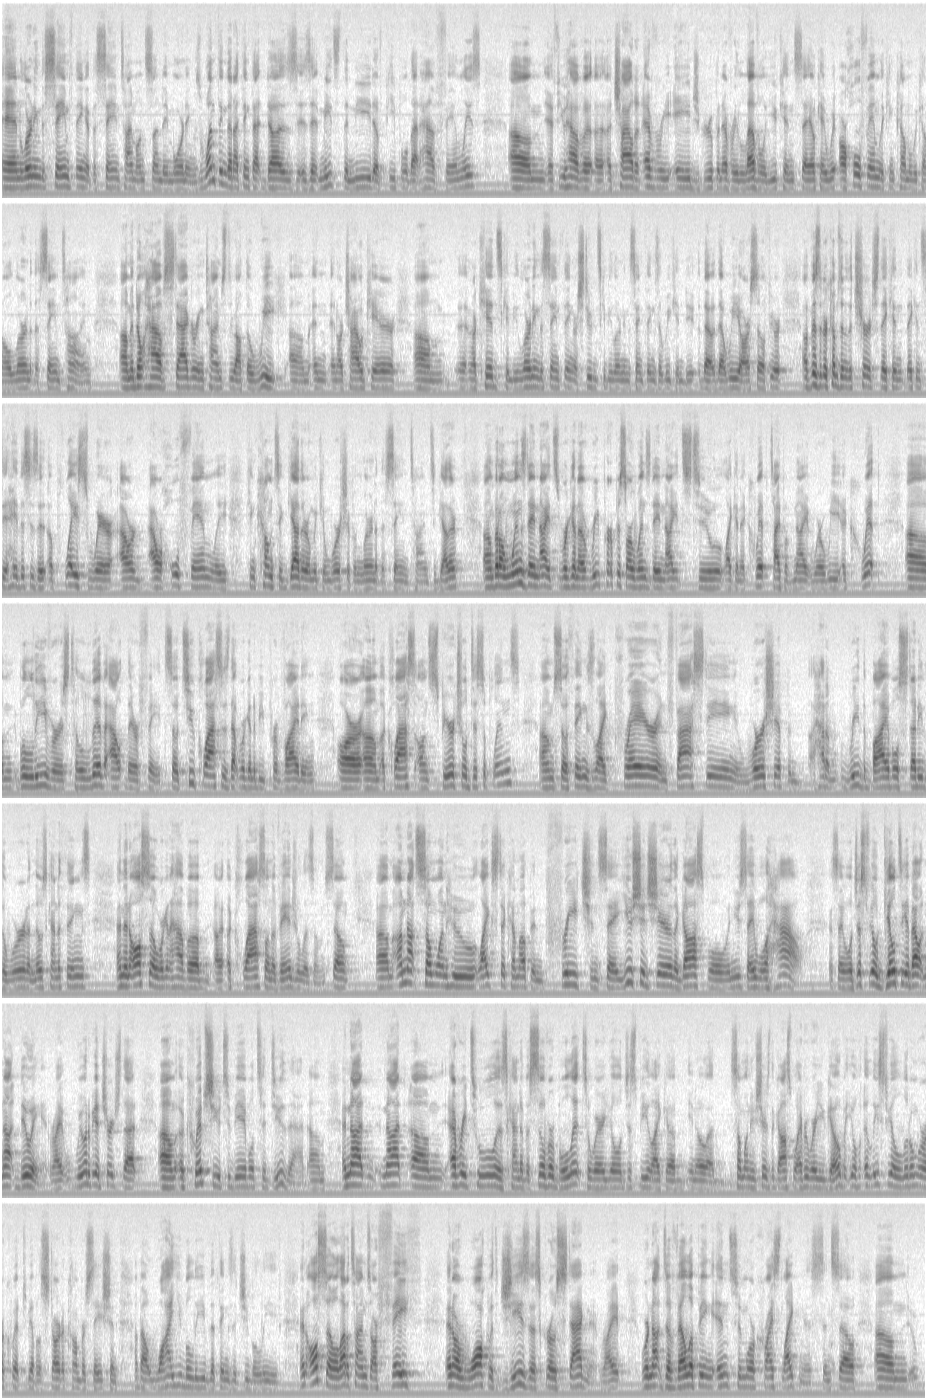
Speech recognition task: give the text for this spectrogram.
and learning the same thing at the same time on Sunday mornings. One thing that I think that does is it meets the need of people that have families. Um, if you have a, a, child at every age group and every level, you can say, okay, we, our whole family can come and we can all learn at the same time um, and don't have staggering times throughout the week. Um, and, and our child care um, and our kids can be learning the same thing, our students can be learning the same things that we can do that, that we are. So if you're a visitor comes into the church, they can they can see, hey, this is a, a place where our our whole family can come together and we can worship and learn at the same time together. Um, but on Wednesday nights, we're going to repurpose our Wednesday nights to like an equip type of night where we equip um, believers to live out their faith. So, two classes that we're going to be providing are um, a class on spiritual disciplines. Um, so, things like prayer and fasting and worship and how to read the Bible, study the Word, and those kind of things. And then also, we're going to have a, a, a, class on evangelism. So, um, I'm not someone who likes to come up and preach and say, you should share the gospel. And you say, well, how? And say, well, just feel guilty about not doing it, right? We want to be a church that um, equips you to be able to do that. Um, and not, not um, every tool is kind of a silver bullet to where you'll just be like a, you know, a, someone who shares the gospel everywhere you go, but you'll at least feel a little more equipped to be able to start a conversation about why you believe the things that you believe. And also, a lot of times our faith and our walk with Jesus grows stagnant, right? We're not developing into more Christ likeness. And so um,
